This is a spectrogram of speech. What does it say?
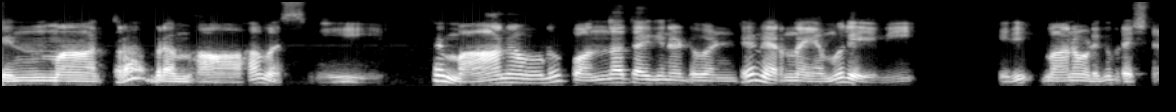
చిన్మాత్ర బ్రహ్మాహమస్మి. అంటే మానవుడు పొందతగినటువంటి నిర్ణయములేమి? ఇది మానవుడికి ప్రశ్న.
